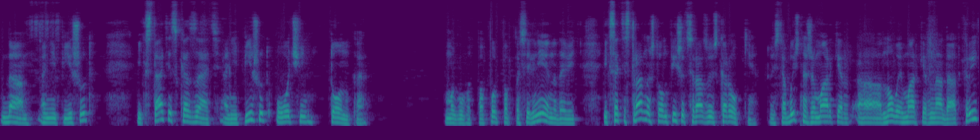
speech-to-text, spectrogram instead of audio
Да, они пишут. И, кстати сказать, они пишут очень тонко. Могу вот посильнее надавить. И, кстати, странно, что он пишет сразу из коробки. То есть обычно же маркер, а, новый маркер надо открыть.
